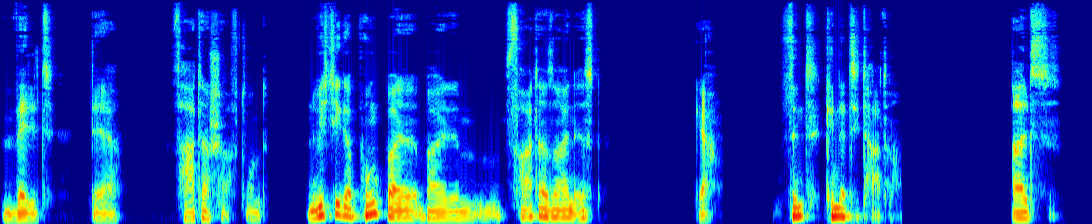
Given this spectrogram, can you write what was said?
Welt der Vaterschaft. Und ein wichtiger Punkt bei, bei dem Vatersein ist, ja, sind Kinderzitate. Als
